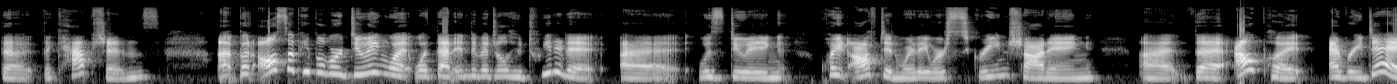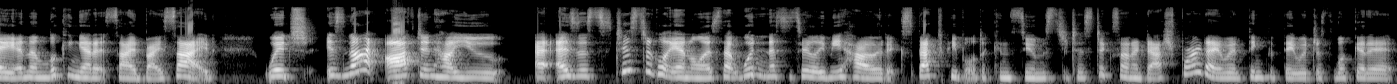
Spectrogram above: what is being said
the, the captions, uh, but also people were doing what, what that individual who tweeted it uh, was doing quite often, where they were screenshotting uh, the output every day and then looking at it side by side, which is not often how you as a statistical analyst, that wouldn't necessarily be how I would expect people to consume statistics on a dashboard. I would think that they would just look at it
